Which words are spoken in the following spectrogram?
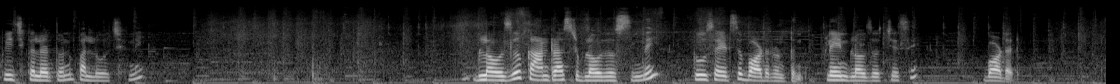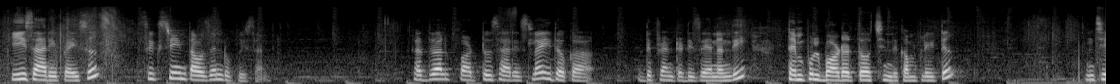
పీచ్ కలర్తో పళ్ళు వచ్చింది. బ్లౌజ్ కాంట్రాస్ట్ బ్లౌజ్ వస్తుంది. టూ సైడ్స్ బార్డర్ ఉంటుంది. ప్లెయిన్ బ్లౌజ్ వచ్చేసి బార్డర్. ఈ sari price sixteen thousand rupees అండి. గద్వాల్ పట్టు శారీస్లో ఇది ఒక డిఫరెంట్ డిజైన్ అండి. టెంపుల్ బార్డర్తో వచ్చింది కంప్లీట్. మంచి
